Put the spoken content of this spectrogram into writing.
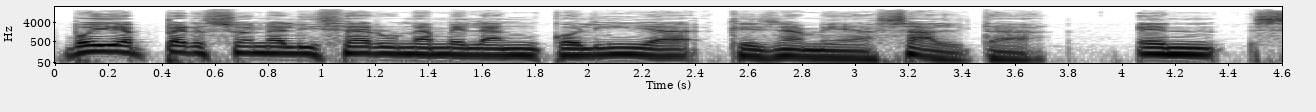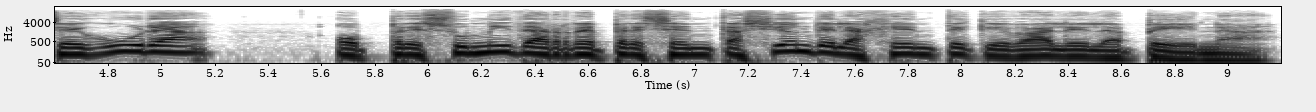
Voy a personalizar una melancolía que ya me asalta en segura o presumida representación de la gente que vale la pena,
